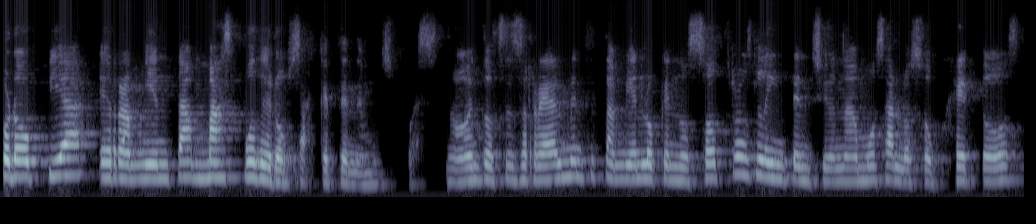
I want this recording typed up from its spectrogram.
propia herramienta más poderosa que tenemos, pues, ¿no? Entonces, realmente también lo que nosotros le intencionamos a los objetos,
